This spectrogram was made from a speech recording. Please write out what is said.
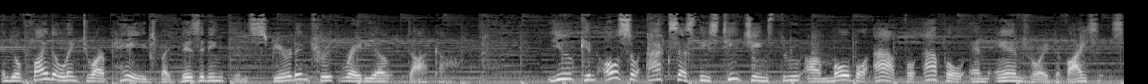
and you'll find a link to our page by visiting inspiritandtruthradio.com. You can also access these teachings through our mobile app for Apple and Android devices.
